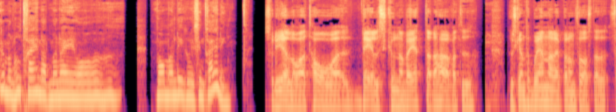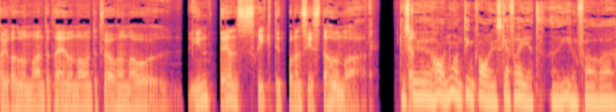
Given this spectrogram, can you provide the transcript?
ja, men hur tränad man är och var man ligger i sin träning. Så det gäller att ha, dels kunna veta det här att du, du ska inte bränna dig på de första 400, inte 300 och inte 200 och inte ens riktigt på den sista 100. Du ska ju ha någonting kvar i skafferiet eh, inför eh,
